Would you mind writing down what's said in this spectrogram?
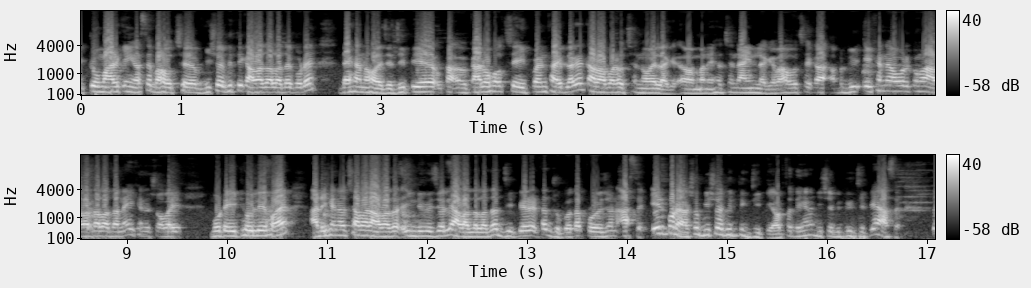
একটু মার্কিং আছে বা হচ্ছে বিষয় ভিত্তিক আলাদা আলাদা করে দেখানো হয় যে জিপিএ কারও হচ্ছে এইট পয়েন্ট ফাইভ লাগে, কারও আবার হচ্ছে নয় লাগে মানে হচ্ছে নাইন লাগে বা হচ্ছে এখানে আবার কোনো আলাদা আলাদা নেই, এখানে সবাই মোট এইট হলে হয়। আর এখানে হচ্ছে আবার আলাদা ইন্ডিভিজুয়ালি আলাদা আলাদা জিপিএর একটা যোগ্যতা প্রয়োজন আছে। এরপরে আসো বিষয় ভিত্তিক জিপিএ অর্থাৎ এখানে বিষয় ভিত্তিক জিপিএ আছে। তো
